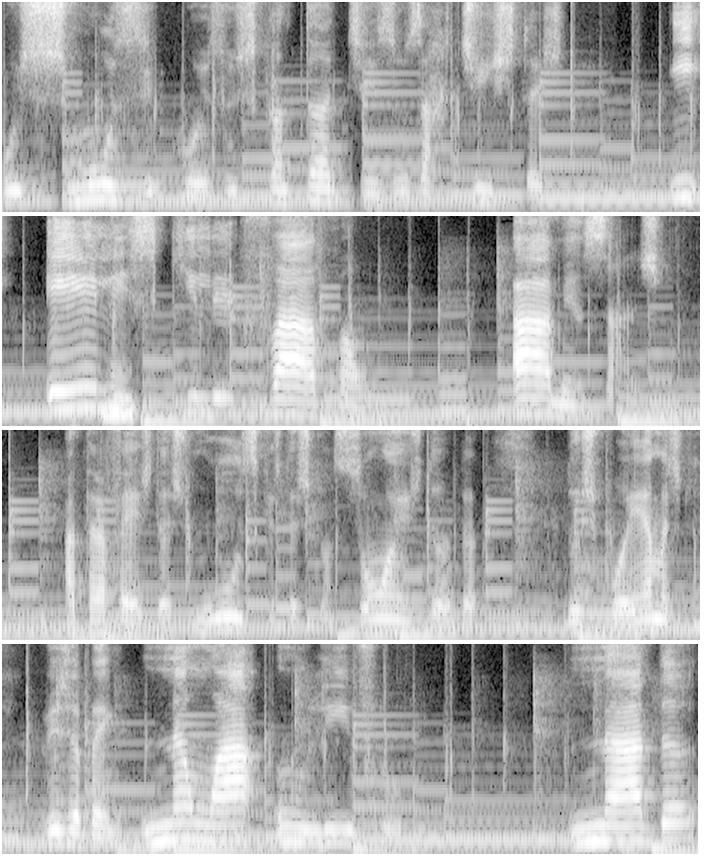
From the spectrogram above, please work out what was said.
os músicos, os cantantes, os artistas. E eles que levavam a mensagem através das músicas, das canções, do, do, dos poemas. Veja bem, não há um livro, nada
